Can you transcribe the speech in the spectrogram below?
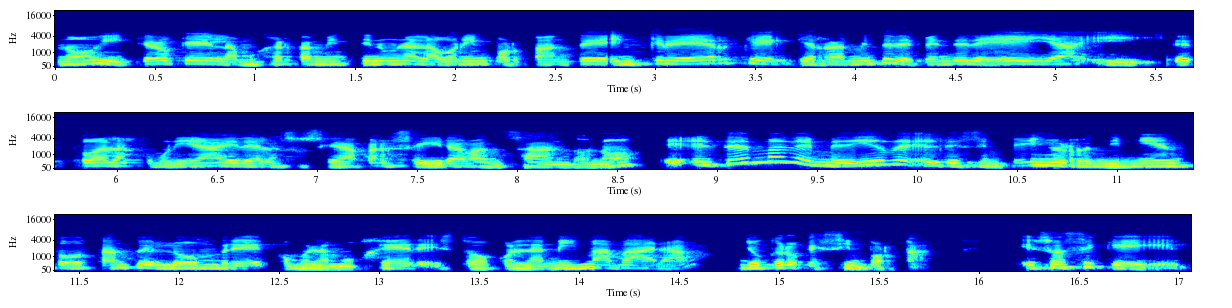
¿no? Y creo que la mujer también tiene una labor importante en creer que, que realmente depende de ella y de toda la comunidad y de la sociedad para seguir avanzando, ¿no? E, el tema de medir el desempeño, el rendimiento, tanto el hombre como la mujer, esto con la misma vara, yo creo que es importante eso hace que,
